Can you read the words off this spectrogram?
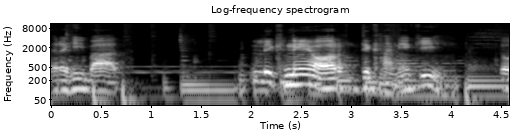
रही बात लिखने और दिखाने की। तो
